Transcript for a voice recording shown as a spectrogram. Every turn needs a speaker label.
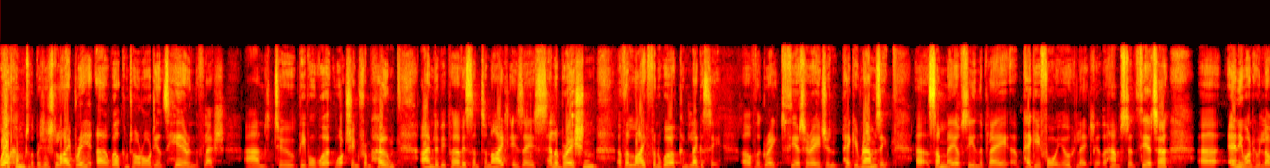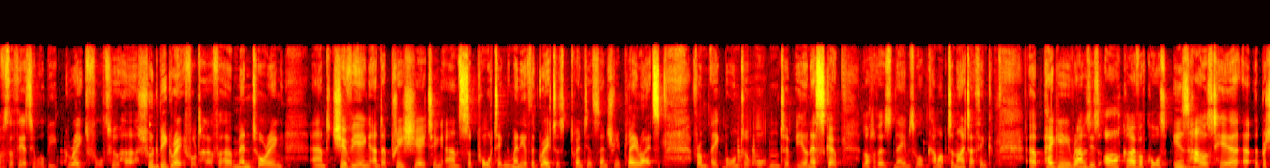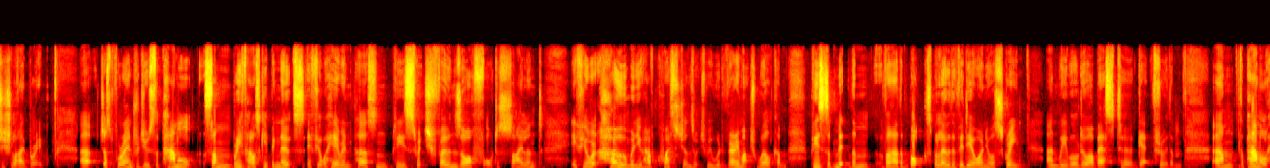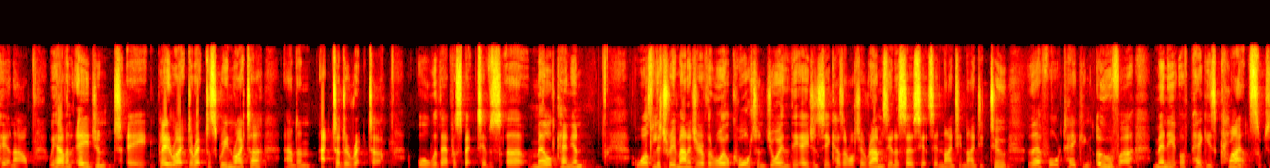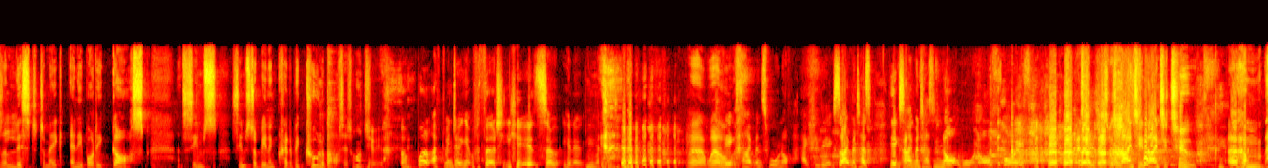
Speaker 1: Welcome to the British Library. Uh, welcome to our audience here in the flesh and to people watching from home. I'm Libby Purves and tonight is a celebration of the life and work and legacy of the great theatre agent Peggy Ramsay. Uh, some may have seen the play uh, Peggy for You lately at the Hampstead Theatre. Uh, anyone who loves the theatre will be grateful to her, should be grateful to her for her mentoring and chivying and appreciating and supporting many of the greatest 20th century playwrights from Ayckbourn to Orton to Ionesco. A lot of those names will come up tonight, I think. Uh, Peggy Ramsay's archive, of course, is housed here at the British Library. Uh, just before I introduce the panel, some brief housekeeping notes. If you're here in person, please switch phones off or to silent. If you're at home and you have questions, which we would very much welcome, please submit them via the box below the video on your screen and we will do our best to get through them. Um, the panel here now. We have an agent, a playwright, director, screenwriter, and an actor-director, all with their perspectives. Uh, Mel Kenyon, was literary manager of the Royal Court and joined the agency Casarotto Ramsay and Associates in 1992, therefore taking over many of Peggy's clients, which is a list to make anybody gasp. Seems seems to have been incredibly cool about it, aren't you?
Speaker 2: Um, well, I've been doing it for 30 years, so, you know. Yeah,
Speaker 1: yeah well.
Speaker 2: So the excitement's worn off. Actually, the excitement has the excitement has not worn off, boys.
Speaker 1: this, this was 1992. Um,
